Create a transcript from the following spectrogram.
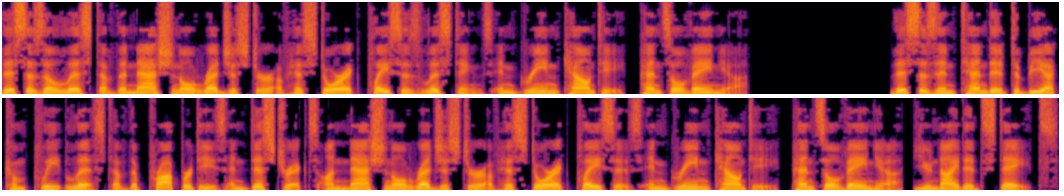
This is a list of the National Register of Historic Places listings in Greene County, Pennsylvania. This is intended to be a complete list of the properties and districts on National Register of Historic Places in Greene County, Pennsylvania, United States.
